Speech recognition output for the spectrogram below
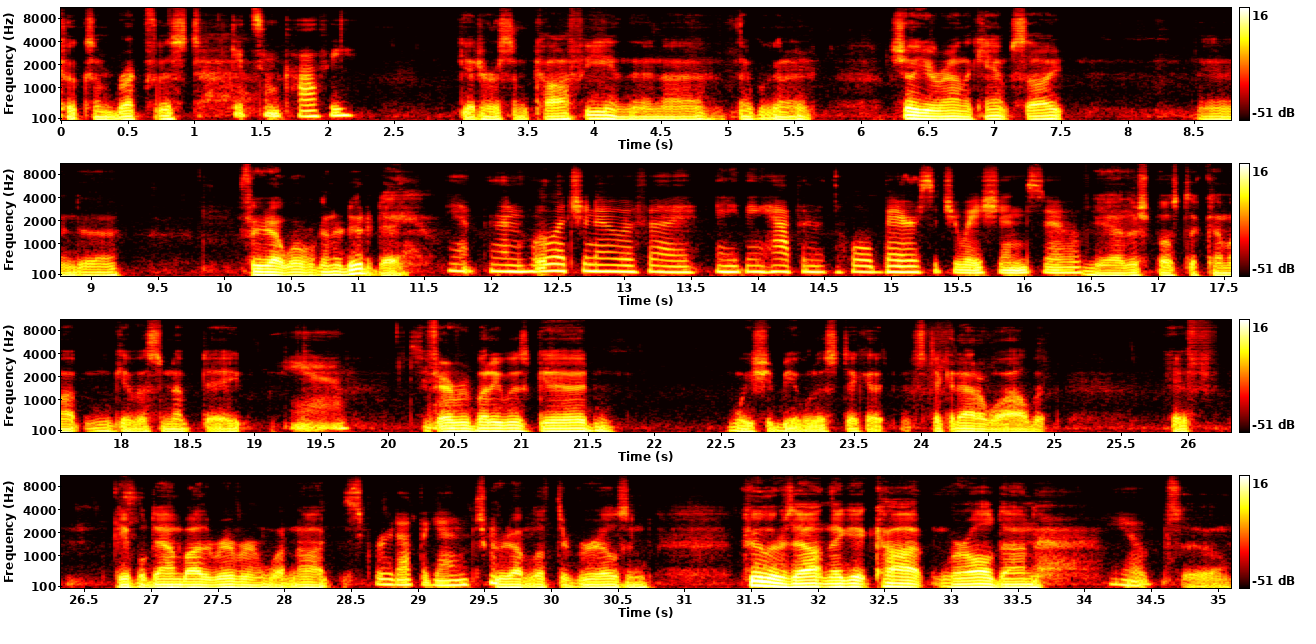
cook some breakfast, Get some coffee. get her some coffee, and then uh, I think we're going to show you around the campsite and uh, figure out what we're going to do today. Yeah, and then we'll let you know if uh, anything happened with the whole bear situation. So Yeah, they're supposed to come up and give us an update. yeah, if everybody was good, we should be able to stick it stick it out a while. But if people down by the river and whatnot screwed up again. screwed up, left their grills and coolers out, and they get caught, we're all done. Yep. So,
